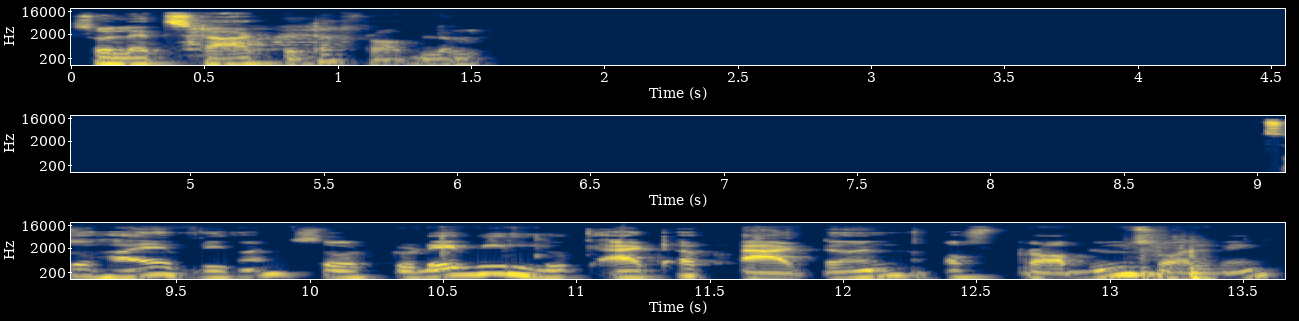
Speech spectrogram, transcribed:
So, let's start with the problem. So hi everyone. So today we look at a pattern of problem solving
